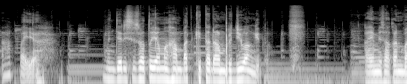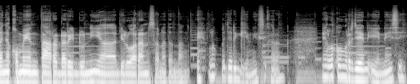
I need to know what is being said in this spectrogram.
apa ya? Menjadi sesuatu yang menghambat kita dalam berjuang gitu. Kayak misalkan banyak komentar dari dunia di luaran sana tentang eh lo kok jadi gini sih sekarang? Eh lo kok ngerjain ini sih?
